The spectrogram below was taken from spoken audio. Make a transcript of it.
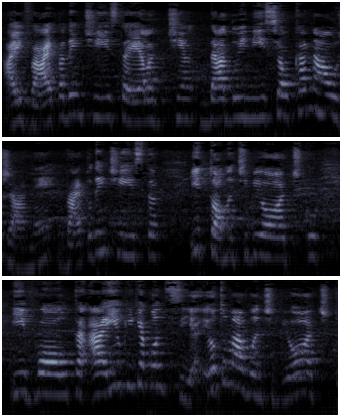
Aí vai pra dentista, ela tinha dado início ao canal já, né? Vai pro dentista e toma antibiótico e volta. Aí o que que acontecia? Eu tomava antibiótico,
